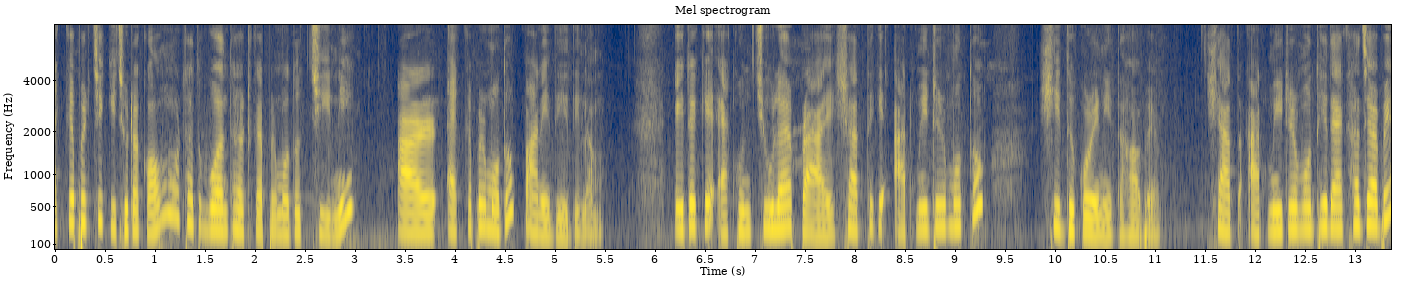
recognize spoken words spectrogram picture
এক কাপের চেয়ে কিছুটা কম, অর্থাৎ ওয়ান থার্ড কাপের মতো চিনি আর এক কাপের মতো পানি দিয়ে দিলাম। এটাকে এখন চুলায় প্রায় সাত থেকে আট মিনিটের মতো সিদ্ধ করে নিতে হবে। সাত আট মিনিটের মধ্যে দেখা যাবে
